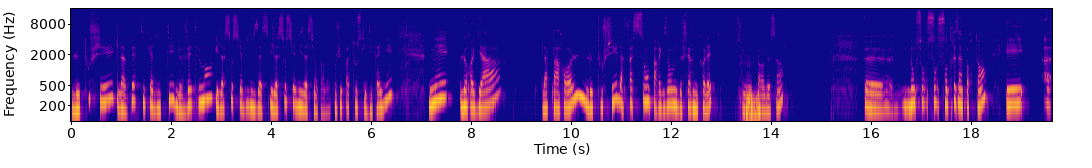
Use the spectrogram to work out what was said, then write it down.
le toucher, la verticalité, le vêtement et la sociabilisation. Socialisation pardon. Je ne vais pas tous les détailler, mais le regard, la parole, le toucher, la façon, par exemple, de faire une toilette, si on mhm. parle de ça. Euh, donc, sont, sont, sont, très importants. Et à,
